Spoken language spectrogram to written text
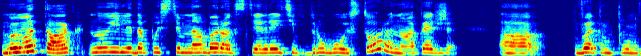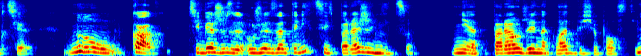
ну, было и- так. ну или, допустим, наоборот, стереотип в другую сторону. Опять же, а, в этом пункте. Ну, как? Тебе же уже за 30, пора жениться. Нет, пора уже и на кладбище ползти.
